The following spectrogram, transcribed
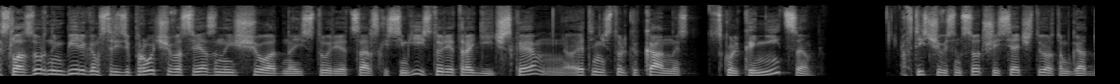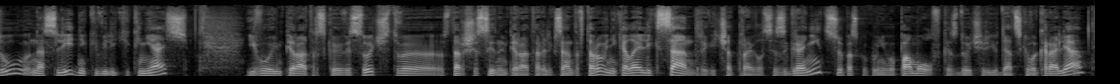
с Лазурным берегом, среди прочего, связана еще одна история царской семьи, история трагическая. Это не столько Канны, сколько Ницца. В 1864 году наследник и великий князь, его императорское высочество, старший сын императора Александра II, Николай Александрович отправился за границу, поскольку у него помолвка с дочерью датского короля –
